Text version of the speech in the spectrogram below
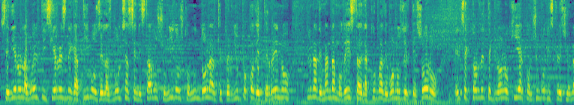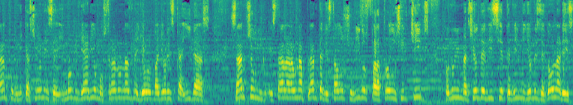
se dieron la vuelta y cierres negativos de las bolsas en Estados Unidos con un dólar que perdió un poco de terreno y una demanda modesta de la curva de bonos del Tesoro. El sector de tecnología, consumo discrecional, comunicaciones e inmobiliario mostraron las mayores caídas. Samsung instalará una planta en Estados Unidos para producir chips con una inversión de 17 mil millones de dólares,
